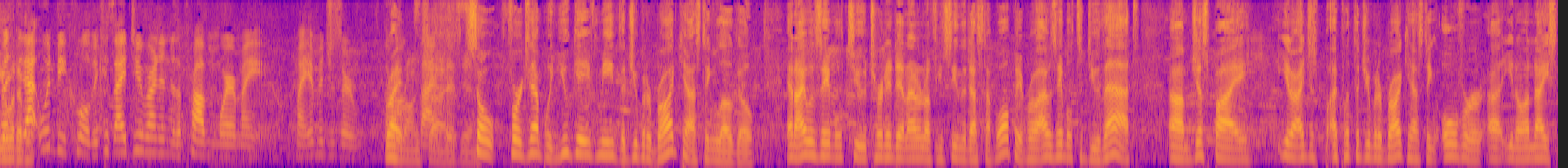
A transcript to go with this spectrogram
but whatever. that would be cool because I do run into the problem where my my images are Right. wrong Wrong size, yeah. So, for example, you gave me the Jupiter Broadcasting logo, and I was able to turn it in. I don't know if you've seen the desktop wallpaper. I was able to do that um, just by, you know, I just I put the Jupiter Broadcasting over, uh, you know, a nice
